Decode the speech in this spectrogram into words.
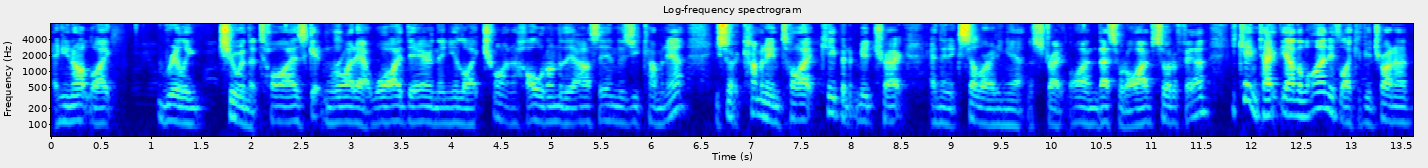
and you're not like really chewing the tyres, getting right out wide there, and then you're like trying to hold onto the arse end as you're coming out. You're sort of coming in tight, keeping it mid track, and then accelerating out in a straight line. That's what I've sort of found. You can take the other line if like if you're trying to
